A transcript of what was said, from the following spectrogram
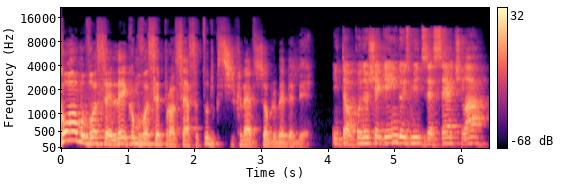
como você lê e como você processa tudo que se escreve sobre o BBB? Então, quando eu cheguei em 2017 lá,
